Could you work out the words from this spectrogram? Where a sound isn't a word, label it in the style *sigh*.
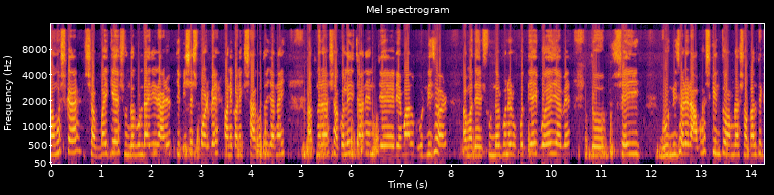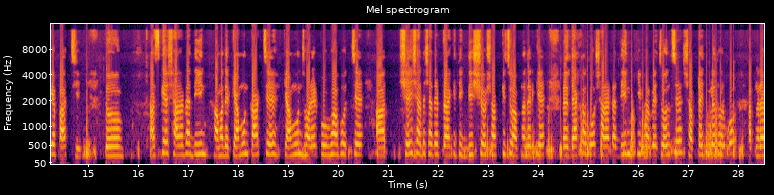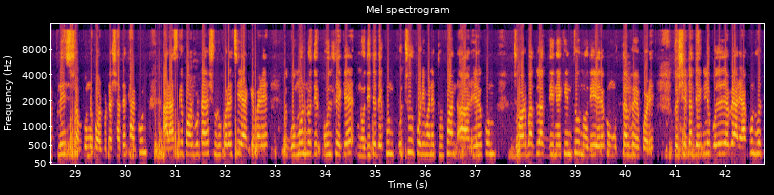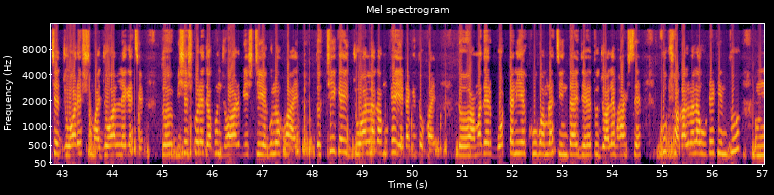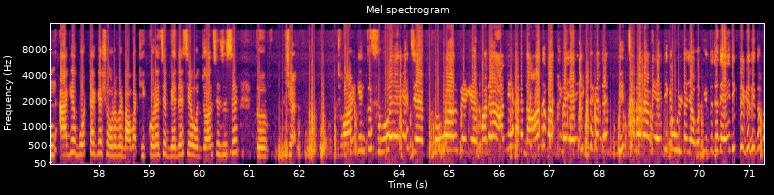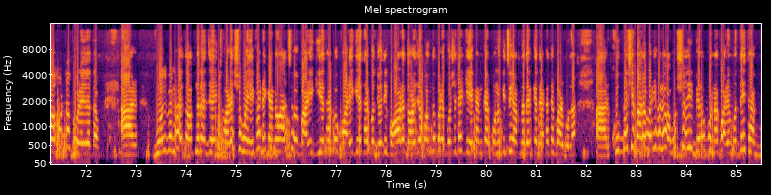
নমস্কার, সবাইকে সুন্দরবন ডায়েরির আরও একটি বিশেষ পর্বে অনেক অনেক স্বাগত জানাই। আপনারা সকলেই জানেন যে রেমাল, ঘূর্ণিঝড় আমাদের সুন্দরবনের উপর দিয়েই বয়ে যাবে। তো সেই ঘূর্ণিঝড়ের আভাস কিন্তু আমরা সকাল থেকে পাচ্ছি। তো আজকে সারাটা দিন আমাদের কেমন কাটছে, কেমন ঝড়ের প্রভাব হচ্ছে, আর সেই সাথে সাথে প্রাকৃতিক দৃশ্য সবকিছু আপনাদেরকে দেখাবো সারাটা দিন কীভাবে চলছে, সবটাই তুলে ধরবো। আপনারা প্লিজ সম্পূর্ণ পর্বটার সাথে থাকুন। আর আজকে পর্বটা শুরু করেছি একেবারে গোমর নদীর পুল থেকে। নদীতে দেখুন প্রচুর পরিমাণে তুফান, আর এরকম ঝড় বাদলার দিনে কিন্তু নদী এরকম উত্তাল হয়ে পড়ে। তো সেটা দেখলে বোঝা যাবে, আর এখন হচ্ছে জোয়ারের সময়, জোয়ার লেগেছে। তো বিশেষ করে যখন ঝড়, বৃষ্টি এগুলো হয়, তো ঠিক এই জোয়ার লাগা মুখে এটা কিন্তু হয়। তো আমাদের বোটটা নিয়ে খুব আমরা চিন্তায়, যেহেতু জলে ভাসছে, খুব সকালবেলা উঠে কিন্তু আগে বোটটাকে সৌরভের বাবা ঠিক করেছে, বেঁধেছে, ও জল সেচেছে, তো ঝড় কিন্তু শুরু হয়ে গেছে, প্রবল বেগে। মানে আমি এখানে দাঁড়াতে পারছি না, এই দিক থেকে দিচ্ছে মানে আমি এইদিকে উল্টে যাব। কিন্তু যদি এই দিক থেকে দিত কখন না পড়ে যেতাম। আর বলবেন হয়তো আপনারা যে ঝড়ের সময় এখানে কেন আছো, বাড়ি গিয়ে থাকো, ঘরে গিয়ে থাকো, যদি ঘরে দরজা বন্ধ করে বসে থাকি, এখানকার কোনো কিছুই আপনাদেরকে দেখাতে পারব না। আর খুব বেশি বাড়াবাড়ি হলে অবশ্যই বেরোবো না, ঘরের মধ্যেই থাকব।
